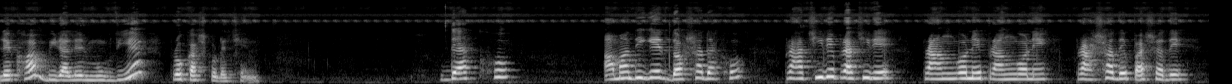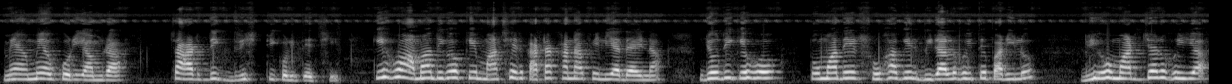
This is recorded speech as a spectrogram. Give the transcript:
লেখক বিড়ালের মুখ দিয়ে প্রকাশ করেছেন। দেখো, আমাদিগের দশা দেখো, প্রাচীরে প্রাচীরে, প্রাঙ্গণে প্রাঙ্গণে, প্রাসাদে প্রাসাদে, ম্যাও ম্যাও করি আমরা চারদিক দৃষ্টি করিতেছি। কেহ আমাদিগকে মাছের কাটাখানা ফেলিয়া দেয় না। যদি কেহ তোমাদের সোহাগের বিড়াল হইতে পারিল, গৃহমার্জার হইয়া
